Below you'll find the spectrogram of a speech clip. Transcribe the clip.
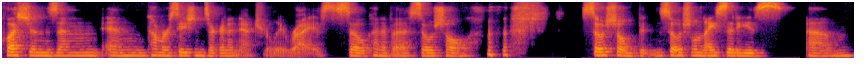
questions and and conversations are going to naturally arise. So kind of a social social social niceties um,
